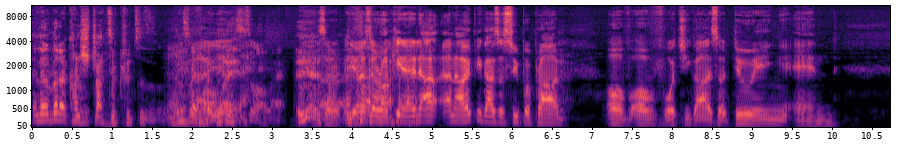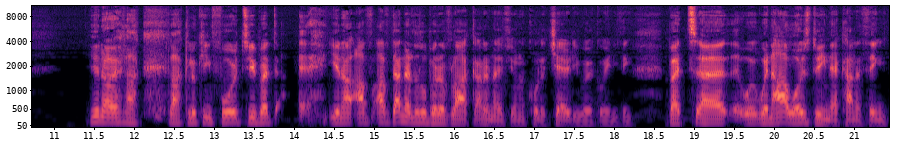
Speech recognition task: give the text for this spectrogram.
a little bit of constructive criticism. That's what I yes. as like. You guys are, you guys are rocking, and I, and I hope you guys are super proud of of what you guys are doing, and you know, like like looking forward to. But uh, you know, I've I've done a little bit of like I don't know if you want to call it charity work or anything, but uh, when I was doing that kind of thing.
